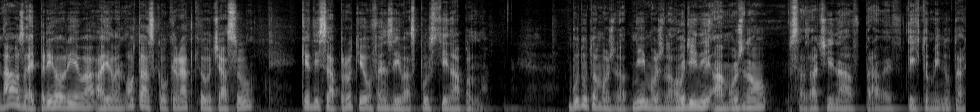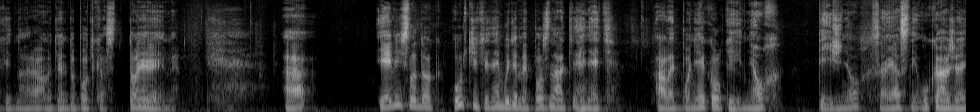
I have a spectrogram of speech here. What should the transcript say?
Naozaj prihorieva a je len otázkou krátkeho času, kedy sa protiofenzíva spustí naplno. Budú to možno dni, možno hodiny a možno sa začína práve v týchto minútach, keď nahrávame tento podcast. To nevieme. A jej výsledok určite nebudeme poznať hneď, ale po niekoľkých dňoch, týždňoch sa jasne ukáže,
